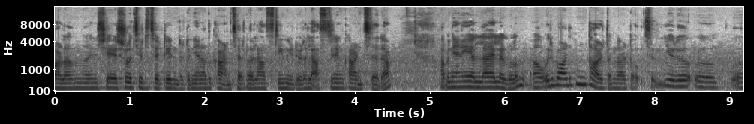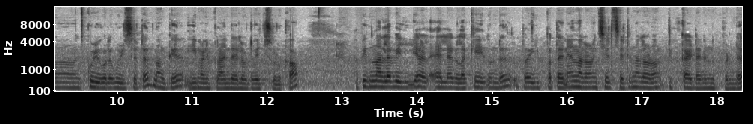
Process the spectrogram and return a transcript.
വളർന്നതിന് ശേഷമുള്ള ചെടിച്ചട്ടി ഉണ്ട് കേട്ടോ. ഞാനത് കാണിച്ചു തരാം. ലാസ്റ്റ് ഈ വീഡിയോയുടെ ലാസ്റ്റ് ഞാൻ കാണിച്ചു തരാം. അപ്പോൾ ഞാൻ ഈ എല്ലാ ഇലകളും ഒരുപാടൊന്നും താഴ്ത്തണ്ട കേട്ടോ. ചെറിയൊരു കുഴി പോലെ കുഴിച്ചിട്ട് നമുക്ക് ഈ മണി പ്ലാന്റ് അതിലോട്ട് വെച്ച് കൊടുക്കാം. അപ്പോൾ ഇത് നല്ല വലിയ ഇലകളൊക്കെ ആയതുകൊണ്ട് ഇപ്പോൾ ഇപ്പം തന്നെ നല്ലോണം ചെടിച്ചട്ടി നല്ലോണം തിക്കായിട്ട് തന്നെ നിൽപ്പുണ്ട്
